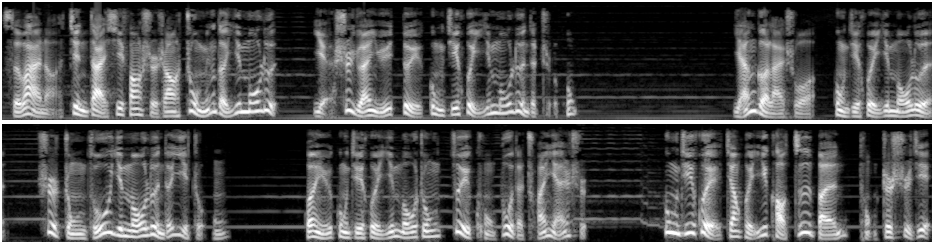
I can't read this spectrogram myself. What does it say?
此外呢，近代西方史上著名的阴谋论也是源于对共济会阴谋论的指控。严格来说，共济会阴谋论是种族阴谋论的一种。关于共济会阴谋中最恐怖的传言是，共济会将会依靠资本统治世界，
